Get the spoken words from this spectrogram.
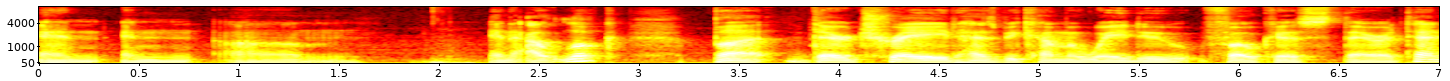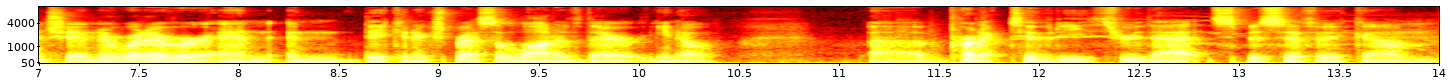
and and um, and outlook but their trade has become a way to focus their attention or whatever and and they can express a lot of their you know uh, productivity through that specific um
